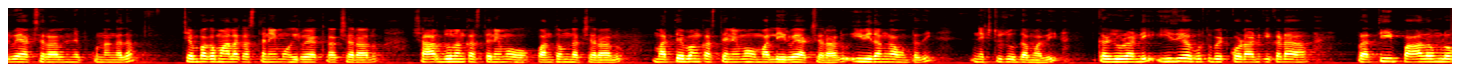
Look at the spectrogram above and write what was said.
ఇరవై అక్షరాలని చెప్పుకున్నాం కదా. చెంపకమాలకు వస్తేనేమో ఇరవై ఒక్క అక్షరాలు శార్దూలంకి వస్తేనేమో పంతొమ్మిది అక్షరాలు మత్యభంకి వస్తేనేమో మళ్ళీ ఇరవై అక్షరాలు ఈ విధంగా ఉంటుంది. నెక్స్ట్ చూద్దాం అవి. ఇక్కడ చూడండి ఈజీగా గుర్తుపెట్టుకోవడానికి ఇక్కడ ప్రతి పాదంలో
